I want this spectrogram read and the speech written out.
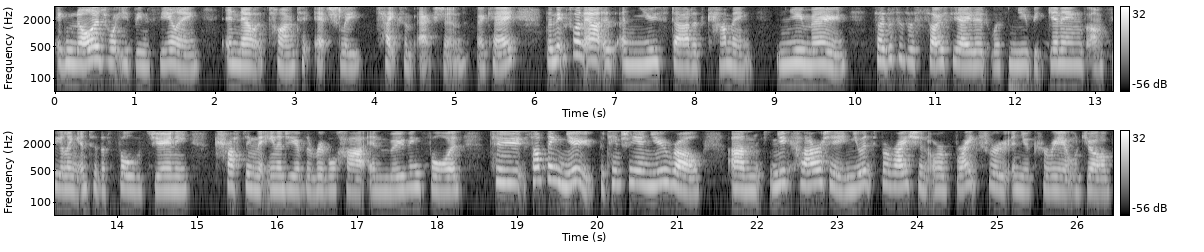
acknowledge what you've been feeling and now it's time to actually take some action. Okay. The next one out is a new start is coming, new moon. So this is associated with new beginnings. I'm feeling into the fool's journey, trusting the energy of the rebel heart and moving forward to something new, potentially a new role, um, new clarity, new inspiration, or a breakthrough in your career or job.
